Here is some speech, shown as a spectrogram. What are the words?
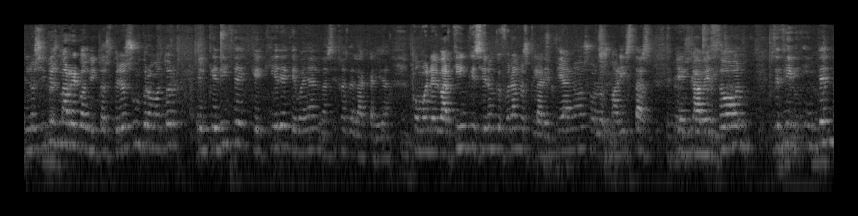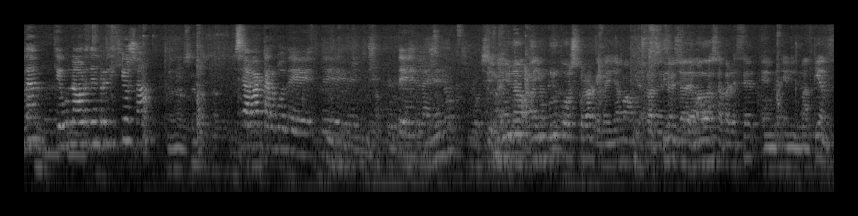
En los sitios más recónditos, pero es un promotor el que dice que quiere que vayan las hijas de la caridad. Como en el Barquín quisieron que fueran los claretianos o los maristas en Cabezón. Es decir, intentan que una orden religiosa se haga cargo de, de, de la Sí, hay, una- hay un grupo escolar que me llama mucho la atención, ya llamado a desaparecer, en, en Matienzo.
